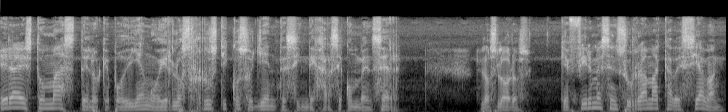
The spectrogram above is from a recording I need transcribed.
Era esto más de lo que podían oír los rústicos oyentes sin dejarse convencer. Los loros, que firmes en su rama cabeceaban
